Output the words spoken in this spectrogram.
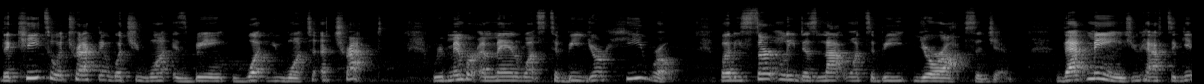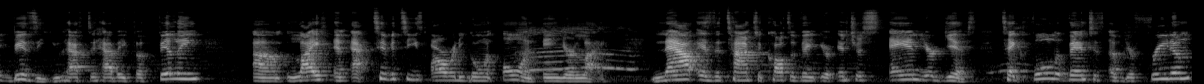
The key to attracting what you want is being what you want to attract. Remember, a man wants to be your hero, but he certainly does not want to be your oxygen. That means you have to get busy. You have to have a fulfilling um, life and activities already going on in your life. Now is the time to cultivate your interests and your gifts. Take full advantage of your freedom.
